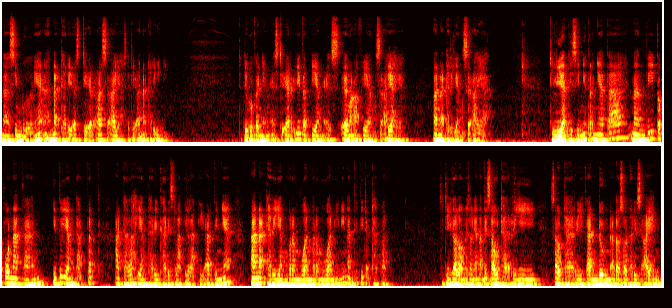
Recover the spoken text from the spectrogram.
Nah, simbolnya anak dari SDRA seayah, jadi anak dari ini. Jadi bukan yang SDRI tapi yang S eh maaf yang seayah ya. Anak dari yang seayah. Dilihat di sini ternyata nanti keponakan itu yang dapat adalah yang dari garis laki-laki. Artinya anak dari yang perempuan-perempuan ini nanti tidak dapat. Jadi kalau misalnya nanti saudari saudari kandung atau saudari seayah ini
